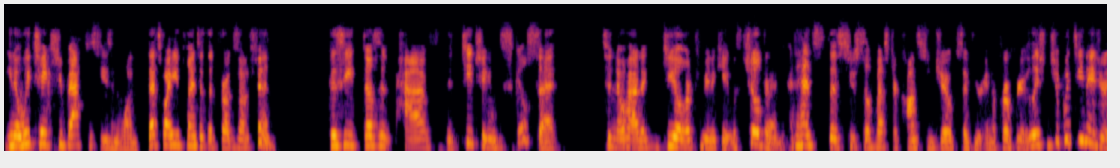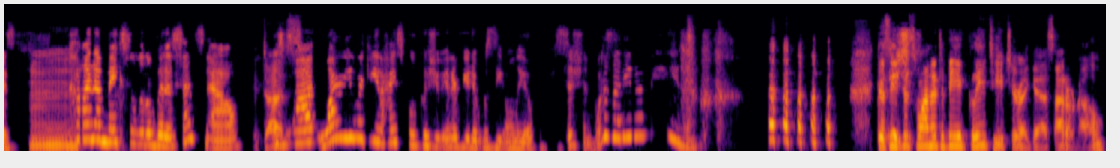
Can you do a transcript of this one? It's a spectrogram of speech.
you know it takes you back to season one. That's why he planted the drugs on finn because he doesn't have the teaching skill set to know how to deal or communicate with children and hence the sue sylvester constant jokes of your inappropriate relationship with teenagers Mm, kind of makes a little bit of sense now it does. Why, why are you working at a high school because you interviewed it was the only open position? What does that even mean? Because he just wanted to be a glee teacher, I guess. I don't know.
